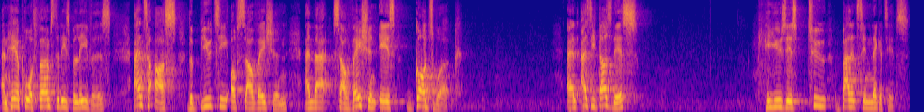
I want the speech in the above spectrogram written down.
And here Paul affirms to these believers and to us the beauty of salvation and that salvation is God's work. And as he does this, he uses two balancing negatives.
